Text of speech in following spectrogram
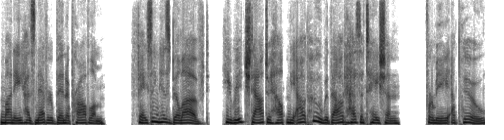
money has never been a problem. Facing his beloved, he reached out to help Miao Pu without hesitation. For Miao Pu,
